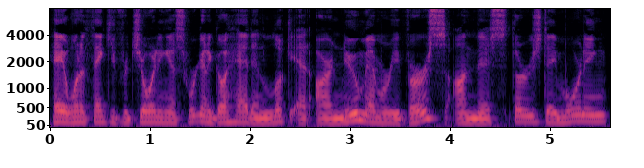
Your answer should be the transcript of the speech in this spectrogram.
Hey, I want to thank you for joining us. We're going to go ahead and look at our new memory verse on this Thursday morning.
